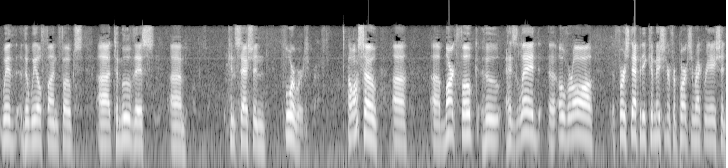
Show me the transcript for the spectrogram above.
with the Wheel Fun folks uh, to move this um, concession forward. Also, uh, uh, Mark Focht, who has led overall first deputy commissioner for Parks and Recreation,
